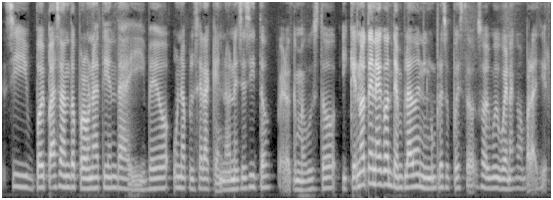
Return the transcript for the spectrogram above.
si voy pasando por una tienda y veo una pulsera que no necesito, pero que me gustó y que no tenía contemplado en ningún presupuesto, soy muy buena como para decir.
